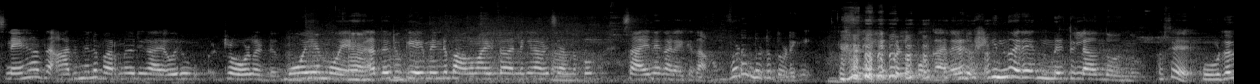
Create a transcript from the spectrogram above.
സ്നേഹ ആദ്യം തന്നെ പറഞ്ഞ ഒരു കാര്യം ഒരു ട്രോൾ ഉണ്ട് മോയെ. മോയെ അതൊരു ഗെയിമിന്റെ ഭാഗമായിട്ടോ അല്ലെങ്കിൽ അവിടെ ചെന്നപ്പോൾ സായിനെ കളിയാക്കിയത്. അവിടെ തൊട്ട് തുടങ്ങി. ഇന്നുവരെ പൊങ്കാലകൾ. ഇന്ന് വരെ നിന്നിട്ടില്ല എന്ന് തോന്നുന്നു. പക്ഷേ കൂടുതൽ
